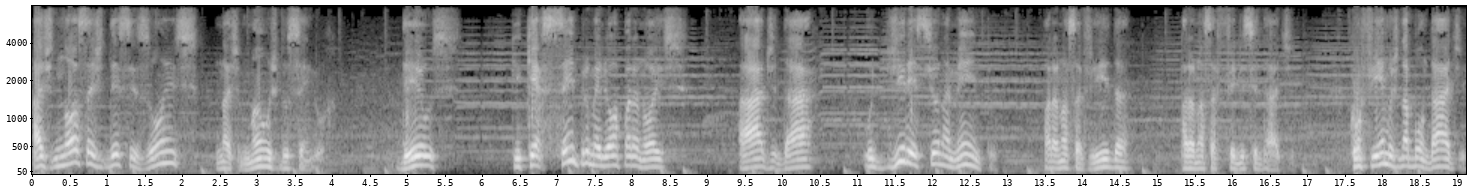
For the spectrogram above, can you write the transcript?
as nossas decisões nas mãos do Senhor. Deus, que quer sempre o melhor para nós, há de dar o direcionamento para a nossa vida, para a nossa felicidade. Confiemos na bondade,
